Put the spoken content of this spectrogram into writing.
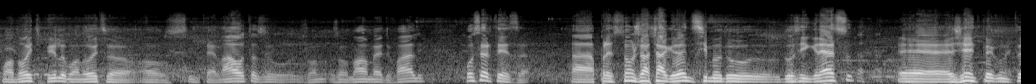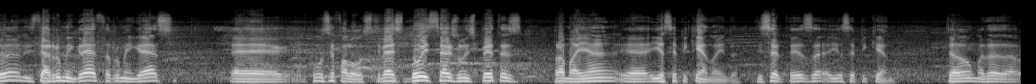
Boa noite, Pilo. Boa noite aos internautas, o Jornal Médio Vale. Com certeza, a pressão já está grande em cima do, dos ingressos. É, gente perguntando se arruma ingresso, arruma ingresso. É, como você falou, se tivesse dois Sérgio Luiz Peters para amanhã, é, ia ser pequeno ainda. De certeza ia ser pequeno. Então, mas, uh,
